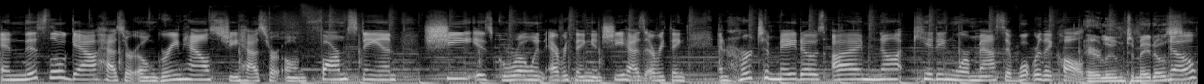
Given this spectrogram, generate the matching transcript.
And this little gal has her own greenhouse. She has her own farm stand. She is growing everything and she has everything. And her tomatoes, I'm not kidding, were massive. What were they called? Heirloom tomatoes? no,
